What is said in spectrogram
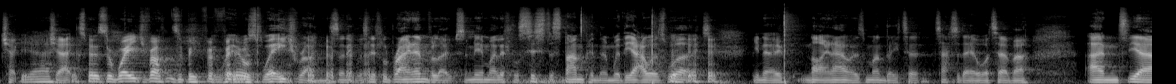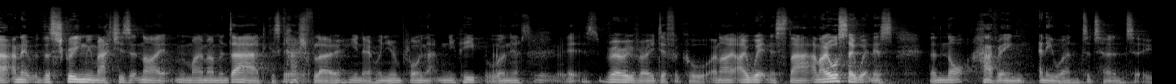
check Yeah. checks. So the wage runs would be It fulfilled. was wage runs and it was little brown envelopes and me and my little sister stamping them with the hours worked, you know, nine hours Monday to Saturday or whatever. And yeah, and it was the screaming matches at night with my mum and dad because cash flow, you know, when you're employing that many people, and it's very, very difficult. And I, I witnessed that, and I also witnessed them not having anyone to turn to.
